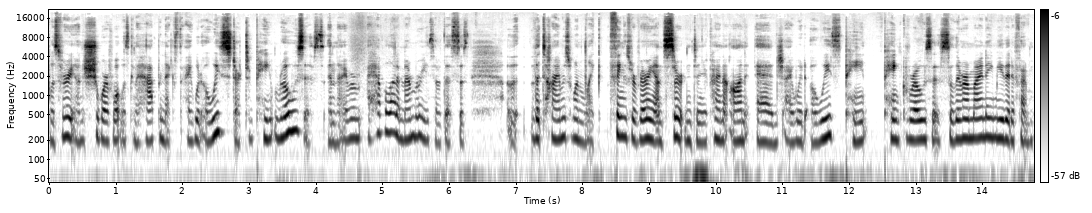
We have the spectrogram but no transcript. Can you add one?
was very unsure of what was going to happen next, I would always start to paint roses. And I, rem- I have a lot of memories of this. As, the times when like things were very uncertain and you're kind of on edge, I would always paint pink roses. So they're reminding me that if I'm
